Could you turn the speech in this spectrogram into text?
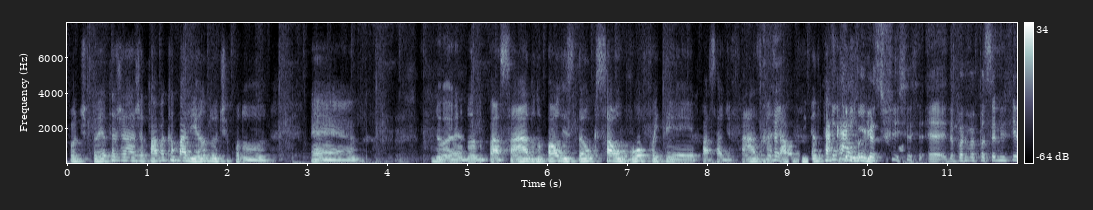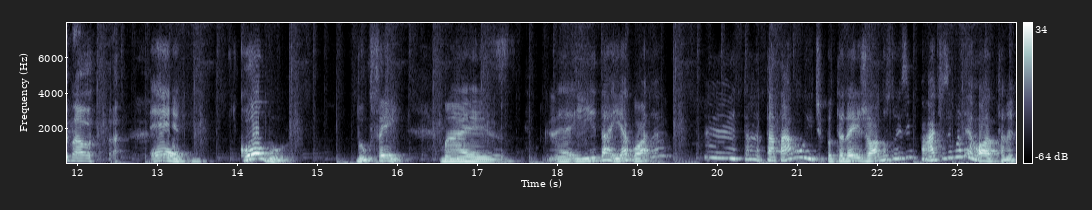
Ponte Preta já, já tava cambaleando, tipo, no, é, no, é, no, ano passado. No Paulistão, que salvou foi ter passado de fase, mas tava brigando pra cair. depois, é, depois foi pra semifinal. É, como? Não sei. Mas. É, e daí agora. É, tá, tá, tá ruim. Tipo, três jogos, dois empates e uma derrota, né?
